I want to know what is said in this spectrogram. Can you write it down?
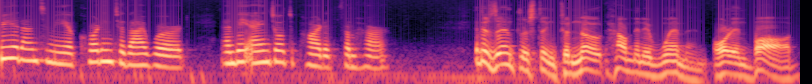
be it unto me according to thy word. And the angel departed from her. It is interesting to note how many women are involved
